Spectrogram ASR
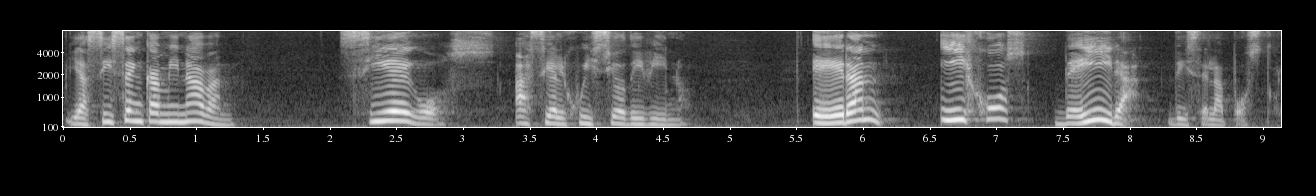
Y así se encaminaban, ciegos hacia el juicio divino. Eran hijos de ira, dice el apóstol.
